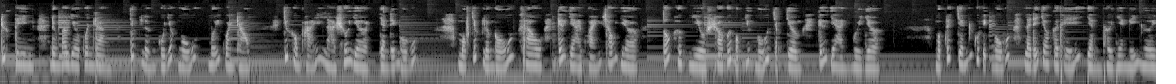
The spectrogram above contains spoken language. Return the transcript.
Trước tiên, đừng bao giờ quên rằng chất lượng của giấc ngủ mới quan trọng chứ không phải là số giờ dành để ngủ một chất lượng ngủ sau kéo dài khoảng 6 giờ tốt hơn nhiều so với một giấc ngủ chập chờn kéo dài 10 giờ. Mục đích chính của việc ngủ là để cho cơ thể dành thời gian nghỉ ngơi,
